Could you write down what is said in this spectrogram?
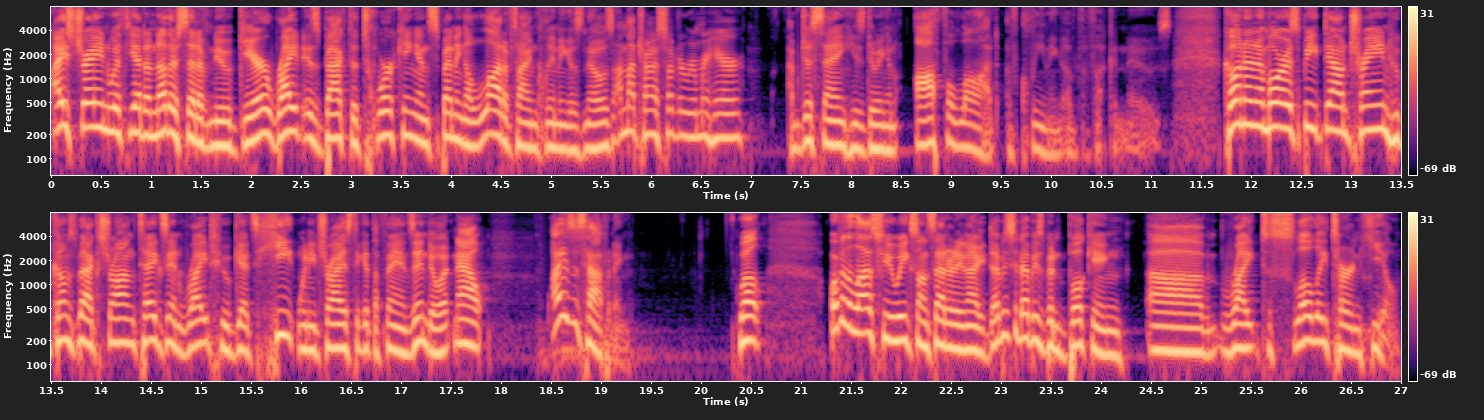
Ice Train with yet another set of new gear. Wright is back to twerking and spending a lot of time cleaning his nose. I'm not trying to start a rumor here. I'm just saying he's doing an awful lot of cleaning of the fucking nose. Conan and Morris beat down Train, who comes back strong, tags in Wright, who gets heat when he tries to get the fans into it. Now, why is this happening? Well, over the last few weeks on Saturday night, WCW has been booking uh, Wright to slowly turn heel.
